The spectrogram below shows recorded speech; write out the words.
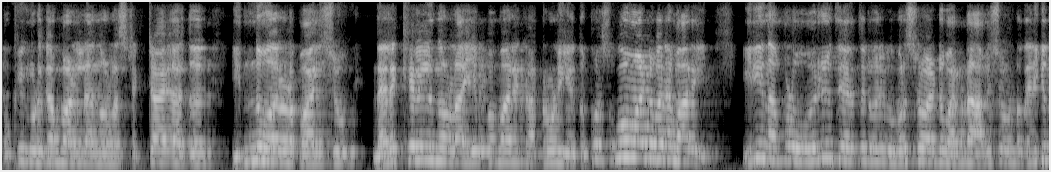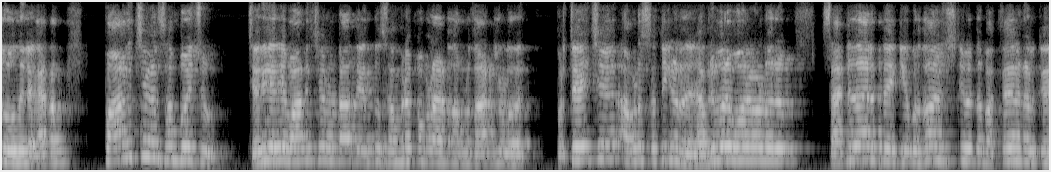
ബുക്കിംഗ് കൊടുക്കാൻ പാടില്ല എന്നുള്ള സ്ട്രിക്റ്റ് ആയ അത് ഇന്ന് മുതലൂടെ പാലിച്ചു. നിലയ്ക്കലിൽ നിന്നുള്ള അയ്യപ്പന്മാരെ കൺട്രോൾ ചെയ്യുന്നു. ഇപ്പൊ സുഖമായിട്ട് തന്നെ മാറി. ഇനി നമ്മൾ ഒരു തരത്തിലും ഒരു വിമർശനമായിട്ട് വരേണ്ട ആവശ്യമുണ്ടെന്ന് എനിക്ക് തോന്നുന്നില്ല. കാരണം പാളിച്ചകൾ സംഭവിച്ചു. ചെറിയ ചെറിയ പാളിച്ചകൾ ഉണ്ടാകാത്ത എന്ത് സംരംഭങ്ങളാണ് നമ്മുടെ നാട്ടിലുള്ളത്? പ്രത്യേകിച്ച് അവിടെ ശ്രദ്ധിക്കേണ്ടത് ശബരിമല പോലെയുള്ള ഒരു സന്നിധാനത്തേക്ക് വ്രതാനുഷ്ഠിച്ചു എന്ന ഭക്തജനങ്ങൾക്ക്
